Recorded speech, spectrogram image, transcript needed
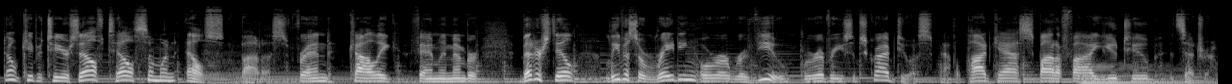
don't keep it to yourself. Tell someone else about us friend, colleague, family member. Better still, leave us a rating or a review wherever you subscribe to us Apple Podcasts, Spotify, YouTube, etc.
